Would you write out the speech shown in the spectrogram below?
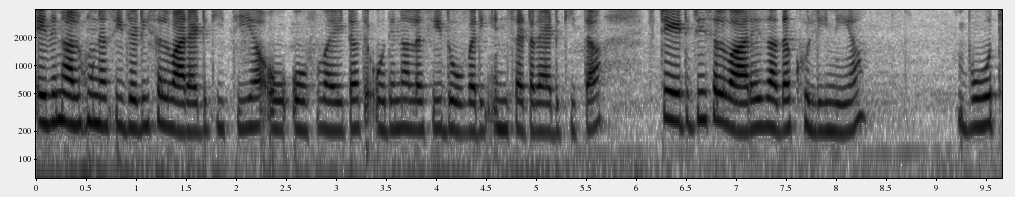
ਇਹਦੇ ਨਾਲ ਹੁਣ ਅਸੀਂ ਜਿਹੜੀ ਸਲਵਾਰ ਐਡ ਕੀਤੀ ਆ, ਉਹ ਆਫ ਵਾਈਟ ਆ ਤੇ ਉਹਦੇ ਨਾਲ ਅਸੀਂ ਦੋ ਵਾਰੀ ਇਨਸਟਰ ਐਡ ਕੀਤਾ। ਸਟੇਟ ਜੀ ਸਲਵਾਰ ਹੈ ਜ਼ਿਆਦਾ ਖੁੱਲੀ ਨਹੀਂ ਆ। ਬਹੁਤ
